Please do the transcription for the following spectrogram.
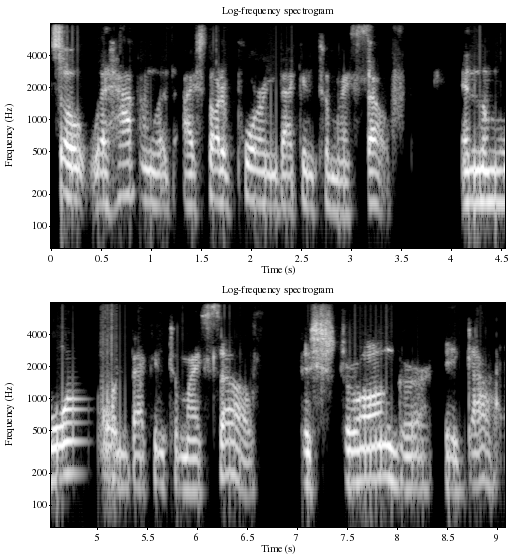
So what happened was I started pouring back into myself. And the more I poured back into myself, the stronger it got.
